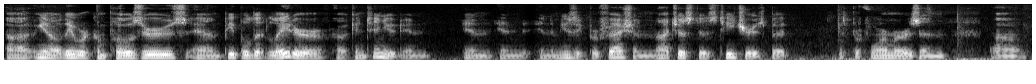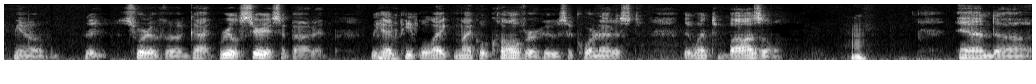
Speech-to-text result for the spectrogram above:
uh, you know they were composers and people that later uh, continued in, in in in the music profession, not just as teachers but as performers and uh, you know that sort of uh, got real serious about it. We had mm-hmm. people like Michael Collver, who's a cornetist, that went to Basel and uh,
